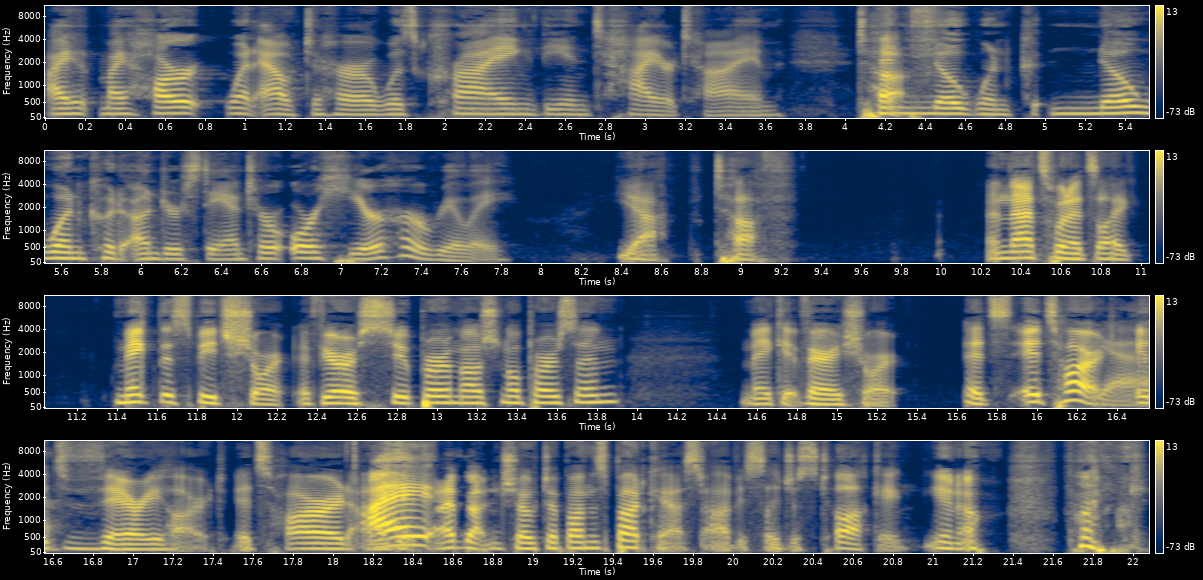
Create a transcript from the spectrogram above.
I my heart went out to her, was crying the entire time, Tough. and no one could, no one could understand her or hear her really. yeah, tough. And that's when it's like, make the speech short. If you're a super emotional person, make it very short. It's it's hard. Yeah. It's very hard. It's hard. I, I- I've gotten choked up on this podcast, obviously, just talking. You know, like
